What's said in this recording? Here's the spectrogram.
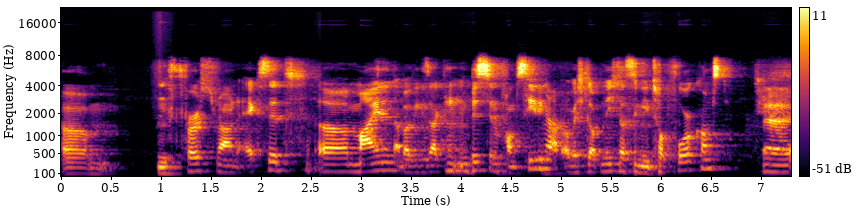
ähm, einen First-Round-Exit äh, meinen. Aber wie gesagt, hängt ein bisschen vom Seeding ab. Aber ich glaube nicht, dass du in die Top 4 kommst. Äh,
